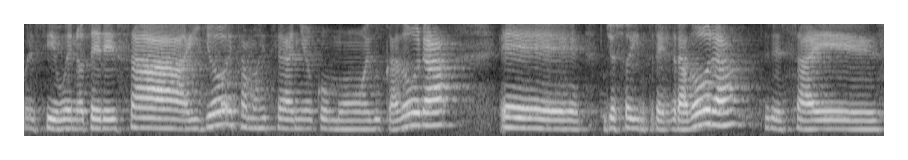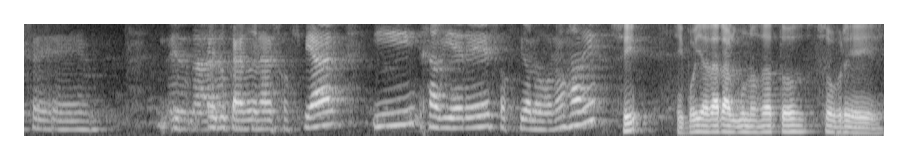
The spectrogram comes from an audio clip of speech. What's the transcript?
Pues sí, bueno, Teresa y yo estamos este año como educadora. Eh, yo soy integradora, Teresa es eh, Educadora educadora social y Javier es sociólogo, ¿no, Javi? Sí, y voy a dar algunos datos sobre,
